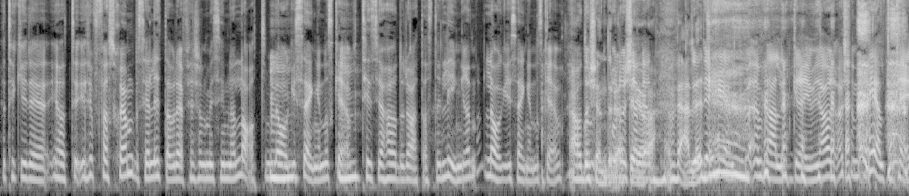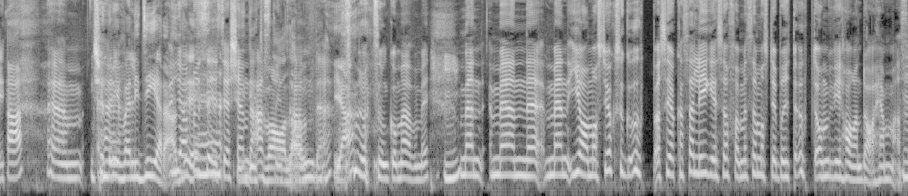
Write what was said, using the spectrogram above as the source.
jag tycker det, jag, först skämdes jag lite av det, för jag kände mig så himla lat. Som Mm. låg i sängen och skrev. Tills jag hörde då att Astrid Lindgren låg i sängen och skrev. Ja, då kände Och- du och att det var att valid. Det, är helt, en valid grej att göra. Jag kände helt okej. Ja. Ehm, Du kände dig eh, validerad Ja precis, jag kände val Astrids av- ande Ja. Mm. som kom över mig. Men, men, men jag måste ju också gå upp, alltså jag kan så ligga i soffan men sen måste jag bryta upp det om vi har en dag hemma, säg,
